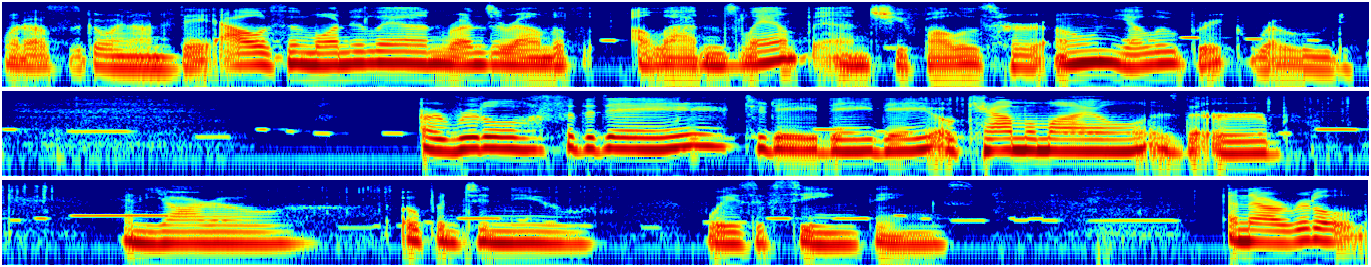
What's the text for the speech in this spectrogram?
what else is going on today? Alice in Wonderland runs around with Aladdin's lamp and she follows her own yellow brick road. Our riddle for the day, today, day, day. Oh, chamomile is the herb, and yarrow, open to new ways of seeing things. And our riddle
